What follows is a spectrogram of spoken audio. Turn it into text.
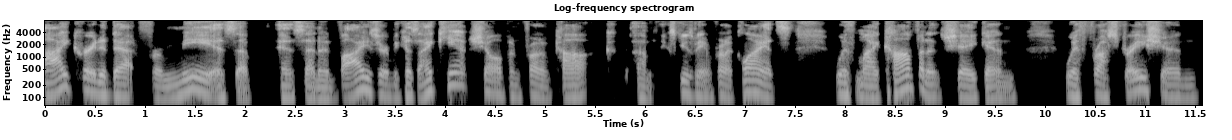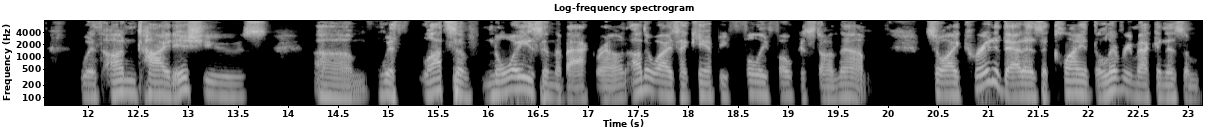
I created that for me as a as an advisor because I can't show up in front of um, excuse me in front of clients with my confidence shaken, with frustration, with untied issues, um, with lots of noise in the background. Otherwise, I can't be fully focused on them. So I created that as a client delivery mechanism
